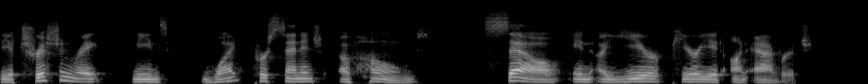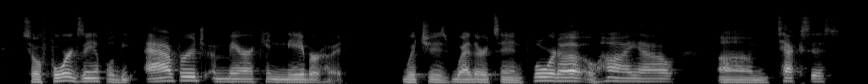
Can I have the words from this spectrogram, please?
The attrition rate means what percentage of homes sell in a year period on average. So, for example, the average American neighborhood, which is whether it's in Florida, Ohio, um, Texas,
